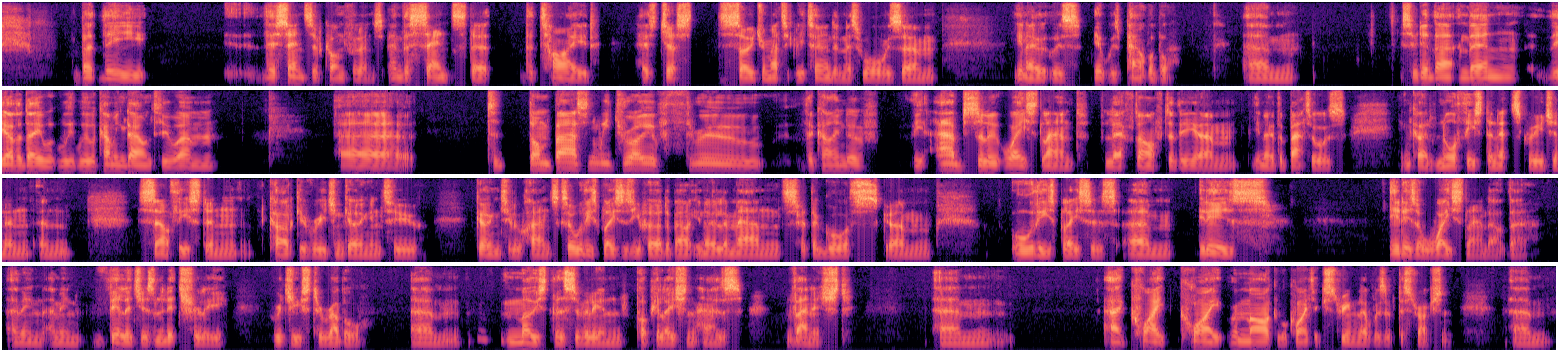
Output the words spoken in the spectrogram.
but the the sense of confidence and the sense that the tide has just so dramatically turned in this war was, um, you know, it was it was palpable. Um, so we did that, and then the other day we, we were coming down to um, uh, to Donbass, and we drove through the kind of the absolute wasteland left after the um, you know the battles in kind of northeastern Donetsk region and and southeastern Kharkiv region going into going to Luhansk. So all these places you've heard about, you know, Liman, Svetogorsk, um, all these places. Um, it is it is a wasteland out there. I mean, I mean, villages literally reduced to rubble. Um, most of the civilian population has vanished. Um, at quite quite remarkable, quite extreme levels of destruction, um,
